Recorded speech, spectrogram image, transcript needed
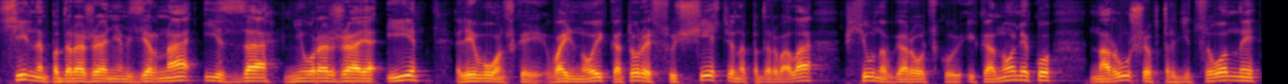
сильным подорожанием зерна из-за неурожая и Ливонской войной, которая существенно подорвала всю новгородскую экономику, нарушив традиционные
